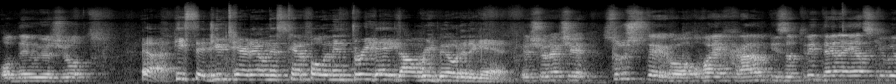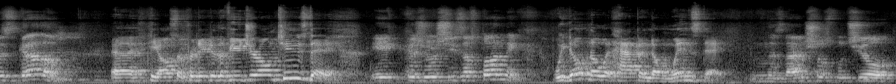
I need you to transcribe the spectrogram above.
од неговиот живот. Yeah, he said, You tear down this temple, and in three days I'll rebuild it again. Кај што рече, срушите го овај храм и за три дена јас ќе го изградам. Uh, he also predicted the future on Tuesday. И кажуваше и за вторник. We don't know what happened on Wednesday, Не знаем што случило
